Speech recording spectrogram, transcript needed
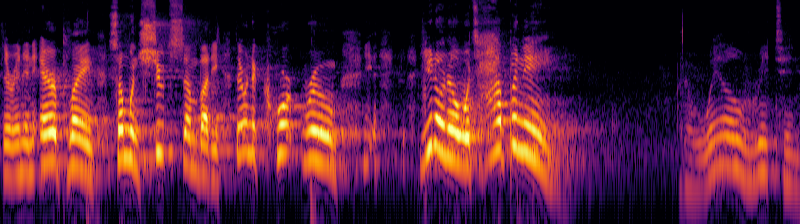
they're in an airplane, someone shoots somebody, they're in a courtroom. You don't know what's happening. But a well written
